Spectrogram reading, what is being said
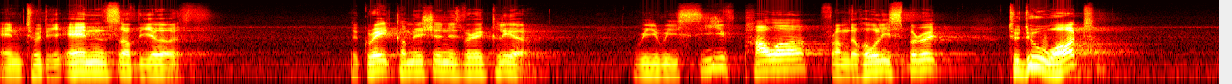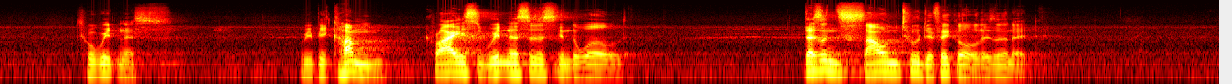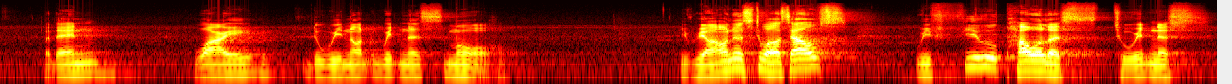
and to the ends of the earth. The Great Commission is very clear. We receive power from the Holy Spirit to do what? To witness. We become Christ's witnesses in the world. Doesn't sound too difficult, isn't it? But then, why do we not witness more? If we are honest to ourselves, we feel powerless to witness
